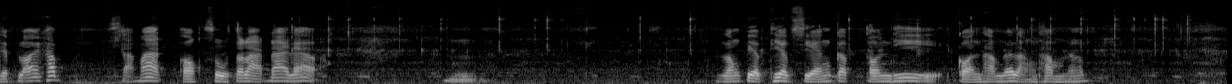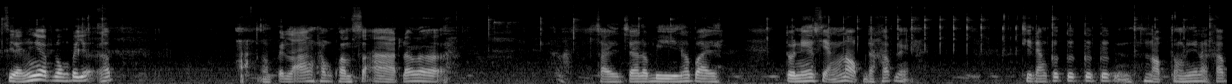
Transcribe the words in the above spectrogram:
เรียบร้อยครับ สามารถออกสู่ตลาดได้แล้วลองเปรียบเทียบเสียงกับตอนที่ก่อนทำและหลังทำนะครับ เสียงเงียบลงไปเยอะครับเอาไปล้างทำความสะอาดแล้วก็ใส่จาระบีเข้าไป ตัวนี้เสียงหนอบนะครับเนี่ยที่ดังกึกกึกกึกกึกหนอบตรงนี้นะครับ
